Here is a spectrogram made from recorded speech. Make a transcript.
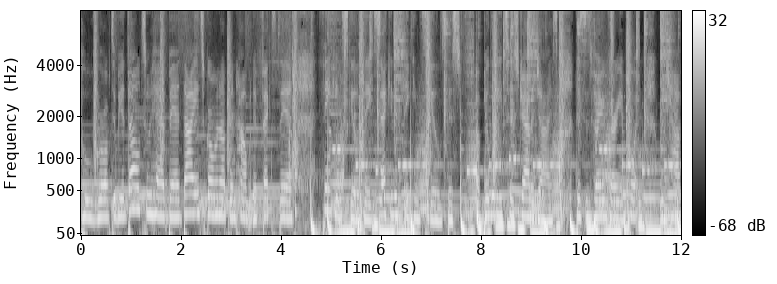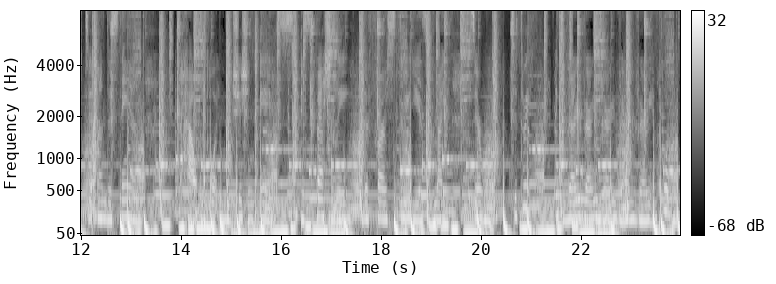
who grow up to be adults who had bad diets growing up and how it affects their thinking skills, the executive thinking skills, this ability to strategize. This is very, very important. We have to understand how important nutrition is, especially the first three years of life, zero to three. It's very, very, very, very, very important.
